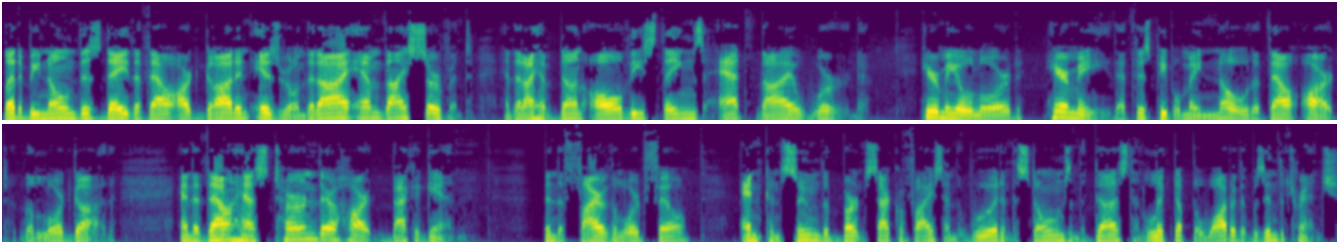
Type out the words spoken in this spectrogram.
let it be known this day that thou art God in Israel, and that I am thy servant, and that I have done all these things at thy word. Hear me, O Lord, hear me, that this people may know that thou art the Lord God, and that thou hast turned their heart back again. Then the fire of the Lord fell and consumed the burnt sacrifice and the wood and the stones and the dust and licked up the water that was in the trench.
